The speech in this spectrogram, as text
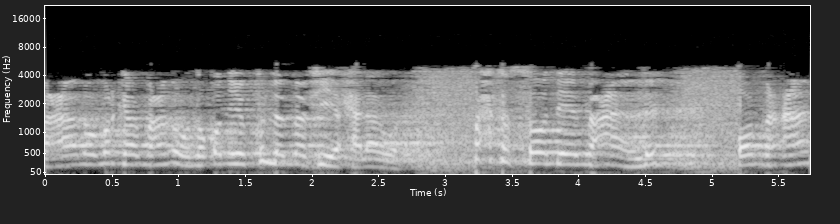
macaan oo markaa macnuhu noqonayo kulamaa fiihi xalaawa. Wax kastoo dee macaan leh oo macaan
